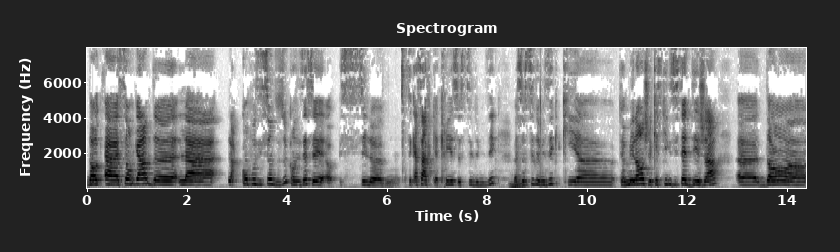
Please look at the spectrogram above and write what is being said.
Donc, euh, si on regarde euh, la, la composition du zouk, on disait c'est euh, c'est le c'est Kassav qui a créé ce style de musique. Ben, ce style de musique qui euh, qui mélange de qu'est-ce qui existait déjà euh, dans euh,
